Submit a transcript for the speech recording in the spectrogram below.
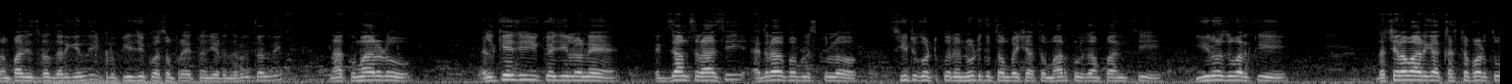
సంపాదించడం జరిగింది. ఇప్పుడు పీజీ కోసం ప్రయత్నం చేయడం జరుగుతుంది. నా కుమారుడు ఎల్కేజీ యూకేజీలోనే ఎగ్జామ్స్ రాసి హైదరాబాద్ పబ్లిక్ స్కూల్లో సీటు కొట్టుకుని నూటికి తొంభై శాతం మార్కులు సంపాదించి ఈ రోజు వరకు దశల వారీగా కష్టపడుతూ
